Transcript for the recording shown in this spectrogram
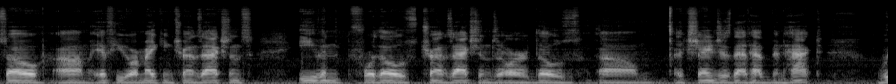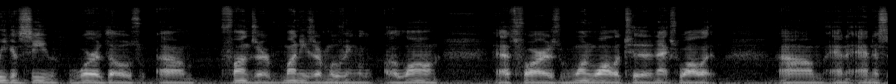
So um, if you are making transactions, even for those transactions or those um, exchanges that have been hacked, we can see where those um, funds or monies are moving along as far as one wallet to the next wallet. Um, and, and it's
